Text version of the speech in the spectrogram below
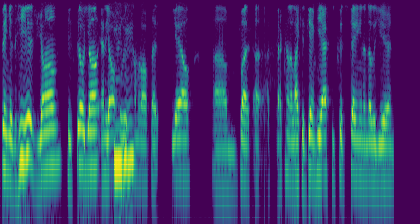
thing is he is young. He's still young, and he also mm-hmm. is coming off that Yale. Um, but uh, I, kind of like his game. He actually could stay in another year and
